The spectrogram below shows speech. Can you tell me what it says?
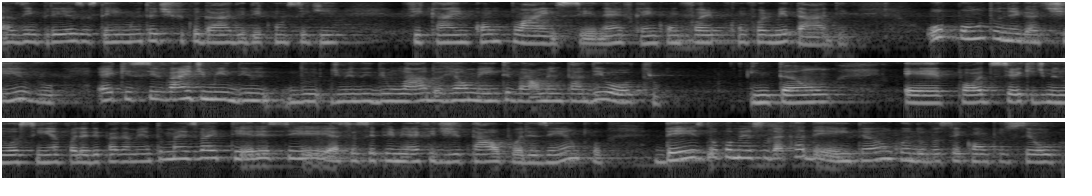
as empresas têm muita dificuldade de conseguir ficar em compliance, né, ficar em conformidade. O ponto negativo é que se vai diminuir, diminuir de um lado, realmente vai aumentar de outro. Então, é, pode ser que diminua sim a folha de pagamento, mas vai ter esse, essa CPMF digital, por exemplo, desde o começo da cadeia. Então, quando você compra o seu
